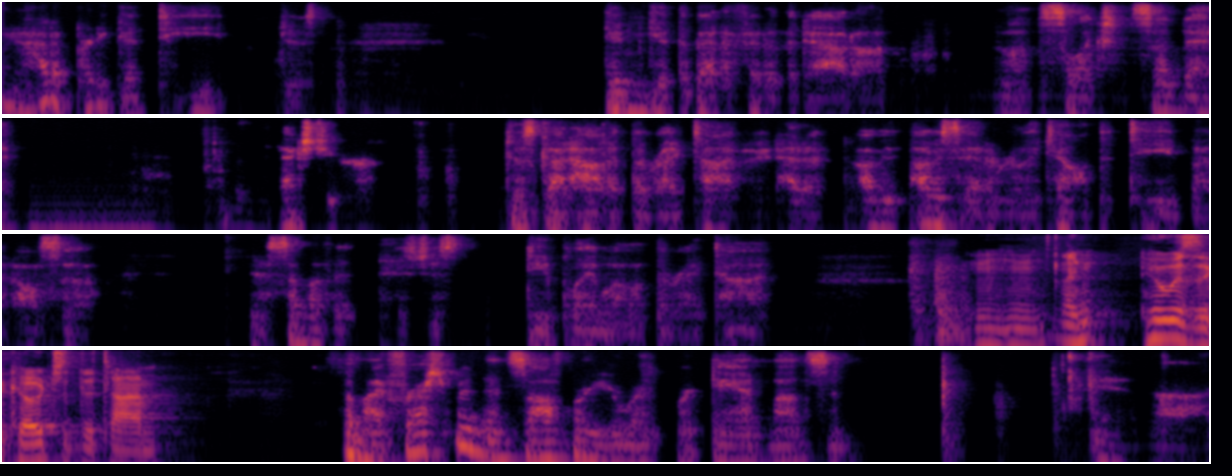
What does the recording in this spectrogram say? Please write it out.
you know, had a pretty good team. Just didn't get the benefit of the doubt on, on selection Sunday. next year, just got hot at the right time. I mean, had a obviously had a really talented team, but also you know, some of it is just do you play well at the right time. Mm-hmm. And who was the coach at the time? So my freshman and sophomore year were, were Dan Monson and uh,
